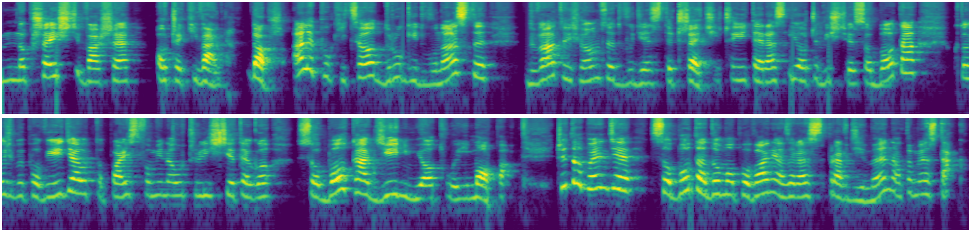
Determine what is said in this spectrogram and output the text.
no, przejść Wasze oczekiwania. Dobrze, ale póki co, drugi, dwunasty 2023, czyli teraz i oczywiście sobota. Ktoś by powiedział, to Państwo mi nauczyliście tego, sobota, dzień miotły i mopa. Czy to będzie sobota do mopowania, zaraz sprawdzimy. Natomiast tak,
